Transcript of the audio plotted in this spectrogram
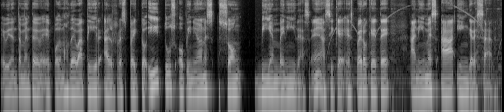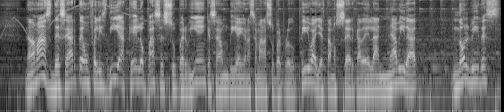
evidentemente eh, podemos debatir al respecto y tus opiniones son bienvenidas. ¿eh? Así que espero que te animes a ingresar. Nada más, desearte un feliz día, que lo pases súper bien, que sea un día y una semana súper productiva. Ya estamos cerca de la Navidad. No olvides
